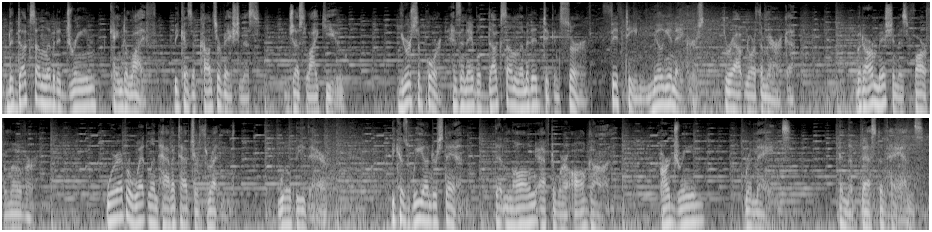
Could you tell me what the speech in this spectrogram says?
The Ducks Unlimited dream came to life because of conservationists just like you. Your support has enabled Ducks Unlimited to conserve 15 million acres throughout North America. But our mission is far from over. Wherever wetland habitats are threatened, we'll be there. Because we understand that long after we're all gone, our dream remains in the best of hands.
